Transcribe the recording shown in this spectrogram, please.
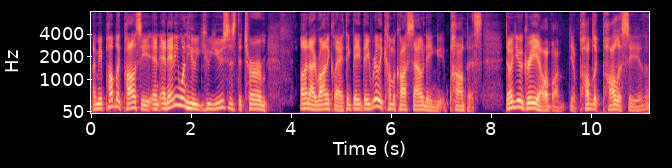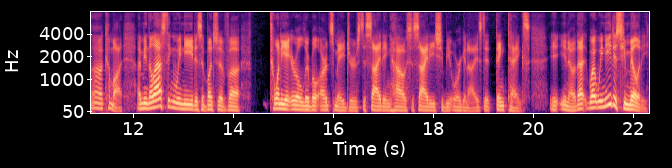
I mean, public policy, and, and anyone who, who uses the term unironically, I think they, they really come across sounding pompous. Don't you agree? Oh, you know, public policy. Oh, come on. I mean, the last thing we need is a bunch of 28 uh, year old liberal arts majors deciding how society should be organized at think tanks. You know, that what we need is humility.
